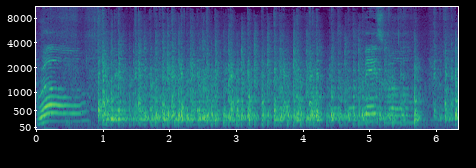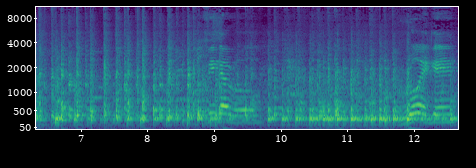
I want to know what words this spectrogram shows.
Roll. Bass roll. Finger roll. Roll again.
